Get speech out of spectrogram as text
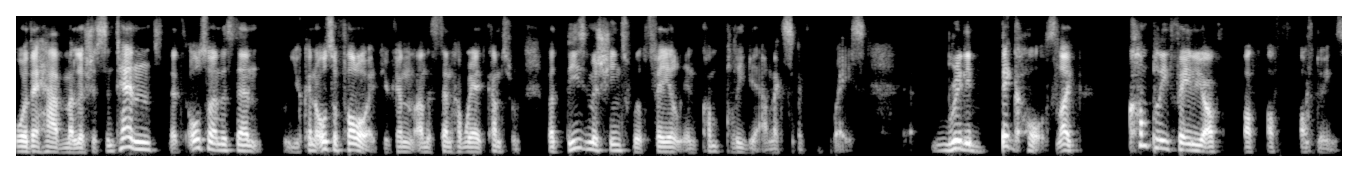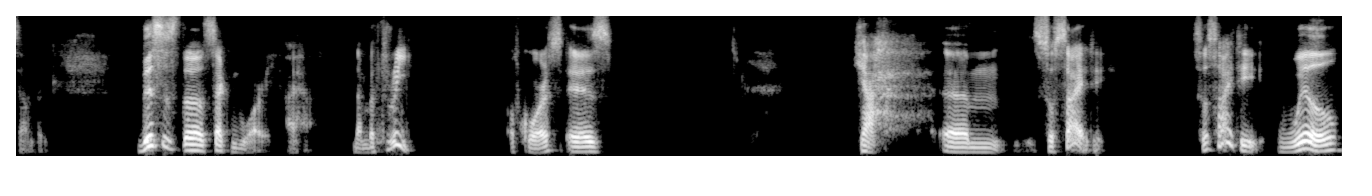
or they have malicious intent that's also understand you can also follow it you can understand how where it comes from but these machines will fail in completely unexpected ways really big holes like complete failure of of, of, of doing something. This is the second worry I have. Number three, of course, is yeah, um, society. Society will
